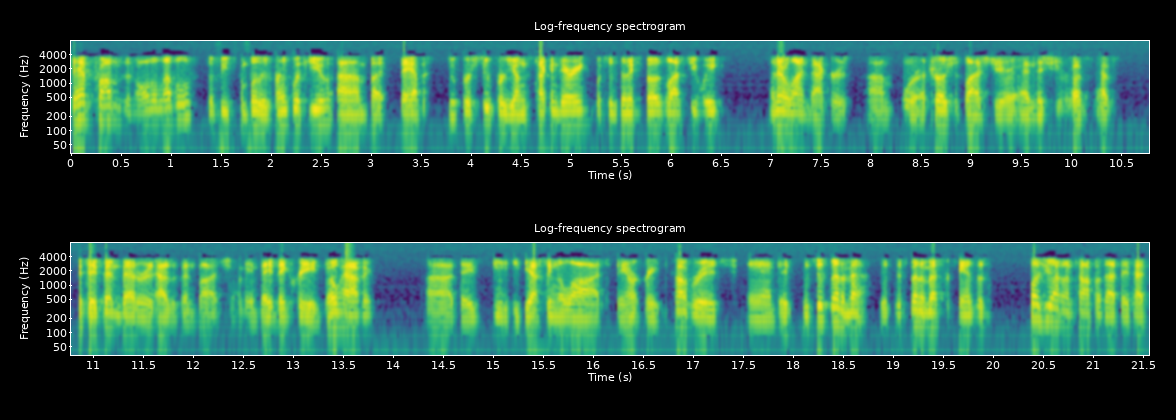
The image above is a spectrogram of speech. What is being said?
they have problems at all the levels. To be completely frank with you, um, but they have a super super young secondary, which has been exposed last few weeks, and their linebackers um, were atrocious last year, and this year have, have if they've been better, it hasn't been much. I mean, they they create no havoc. Uh, they seem to be guessing a lot. They aren't great in coverage, and it, it's just been a mess. It, it's been a mess for Kansas. Plus, you add on top of that, they've had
